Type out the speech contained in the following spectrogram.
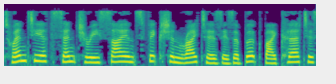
20th Century Science Fiction Writers is a book by Curtis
